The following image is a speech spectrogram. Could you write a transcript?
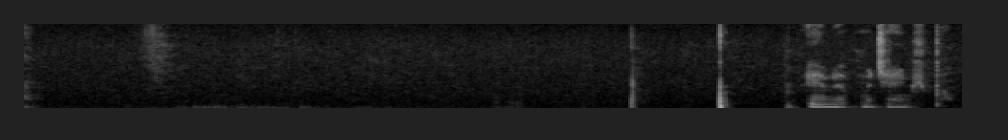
Ev yapmacaymış bu.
